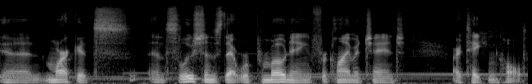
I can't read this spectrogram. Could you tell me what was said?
and markets and solutions that we're promoting for climate change are taking hold.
